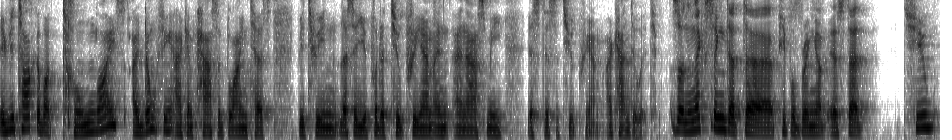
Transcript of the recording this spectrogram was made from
if you talk about tone-wise, I don't think I can pass a blind test between, let's say you put a tube preamp and, and ask me, is this a tube preamp? I can't do it. So the next thing that uh, people bring up is that tube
